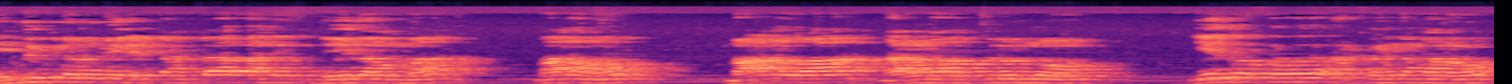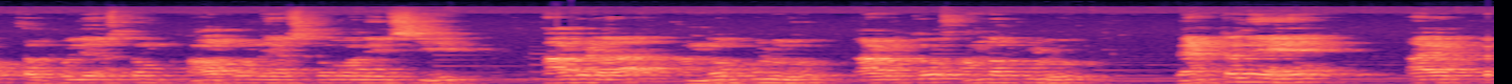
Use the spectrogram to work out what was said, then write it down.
ఎందుకు నన్ను మీరు ఎట్లా లేదమ్మా. మనం మానవ నరమాతృల్లో ఏదో ఒక రకంగా మనం తప్పు చేస్తాం పాపం చేస్తాం అనేసి ఆవిడ అన్నప్పుడు ఆవిడతో అన్నప్పుడు వెంటనే ఆ యొక్క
